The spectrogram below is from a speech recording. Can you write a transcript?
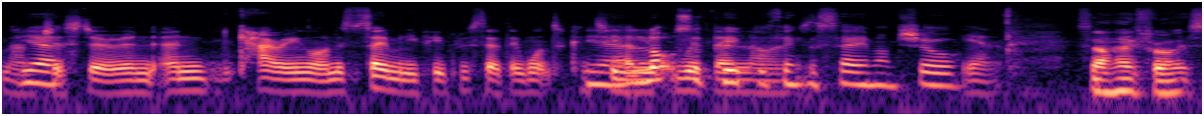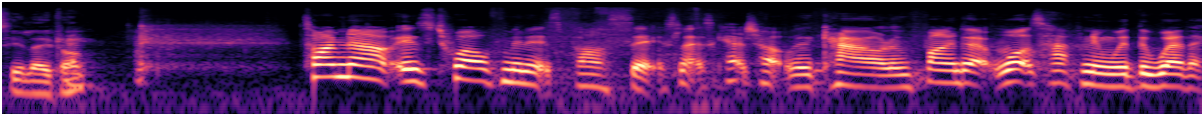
Manchester, yeah. and, and carrying on. As so many people have said, they want to continue. Yeah, lots of people think the same, I'm sure. Yeah. So thanks very much. See you later okay. on. Time now is 12 minutes past six. Let's catch up with Carol and find out what's happening with the weather.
